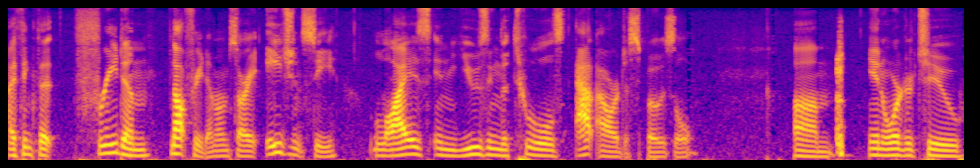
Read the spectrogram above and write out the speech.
I think that freedom, not freedom, I'm sorry, agency lies in using the tools at our disposal um, in order to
